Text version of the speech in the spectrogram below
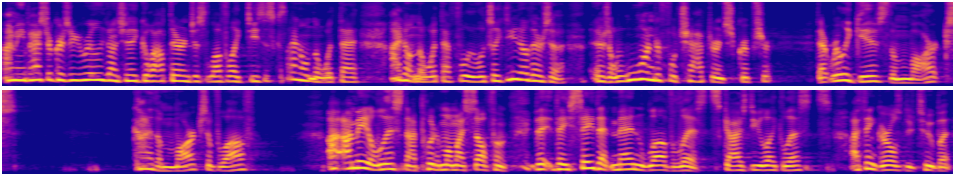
I mean, Pastor Chris, are you really going to go out there and just love like Jesus? Because I don't know what that I don't know what that fully looks like. Do you know there's a there's a wonderful chapter in Scripture that really gives the marks, kind of the marks of love. I, I made a list and I put them on my cell phone. They, they say that men love lists. Guys, do you like lists? I think girls do too, but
